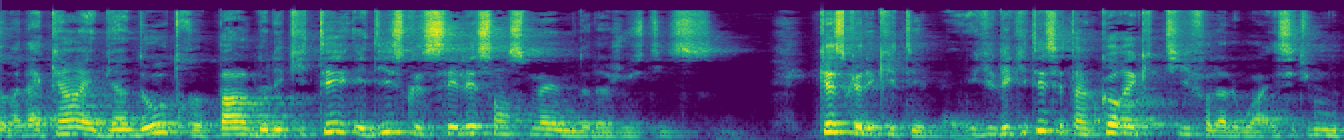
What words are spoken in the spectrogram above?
Thomas d'Aquin et bien d'autres parlent de l'équité et disent que c'est l'essence même de la justice. Qu'est-ce que l'équité? L'équité, c'est un correctif à la loi et c'est une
